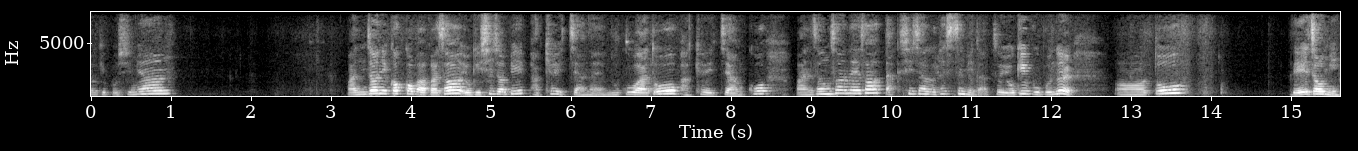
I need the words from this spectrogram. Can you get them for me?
여기 보시면 완전히 꺾어 박아서 여기 시접이 박혀 있지 않아요. 누구와도 박혀 있지 않고 완성선에서 딱 시작을 했습니다. 그래서 여기 부분을 어, 또 4점이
